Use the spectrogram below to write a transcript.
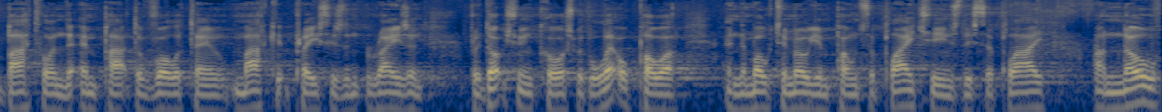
battling the impact of volatile market prices and rising production costs with little power in the multi-million pound supply chains they supply are now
